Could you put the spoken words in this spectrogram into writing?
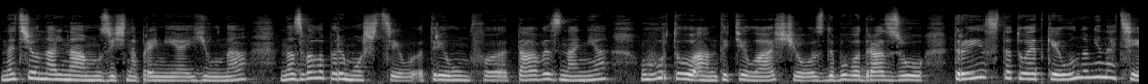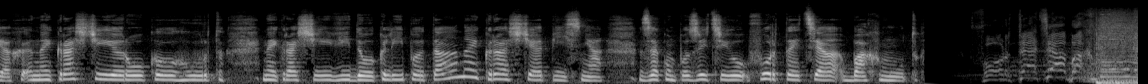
Національна музична премія Юна назвала переможців тріумф та визнання гурту антитіла, що здобув одразу три статуетки у номінаціях: найкращий рок-гурт, найкращий відеокліп та найкраща пісня за композицію Фортеця Бахмут. Фортеця Бахмут,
